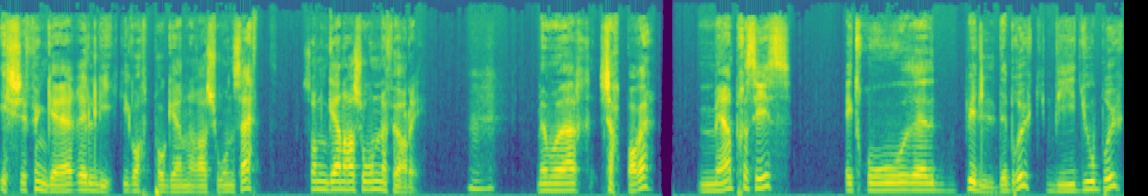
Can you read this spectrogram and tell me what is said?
ikke fungerer like godt på generasjon Z som generasjonene før de. Mm. Vi må være kjappere, mer presis. Jeg tror eh, bildebruk, videobruk,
